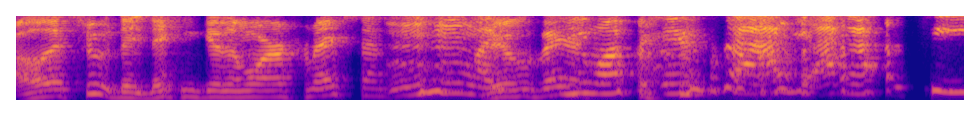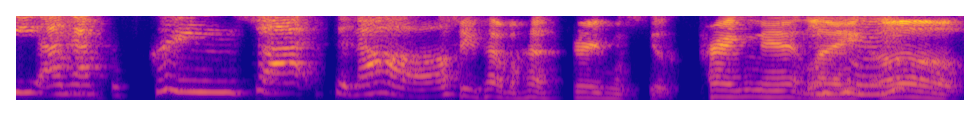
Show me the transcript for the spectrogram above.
Oh, that's true. They, they can give them more information. Mhm, Like It was there. you want the inside? I got the tea. I got the screenshots and all. She's talking about her experience when she was pregnant. Like, Mhm. oh.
